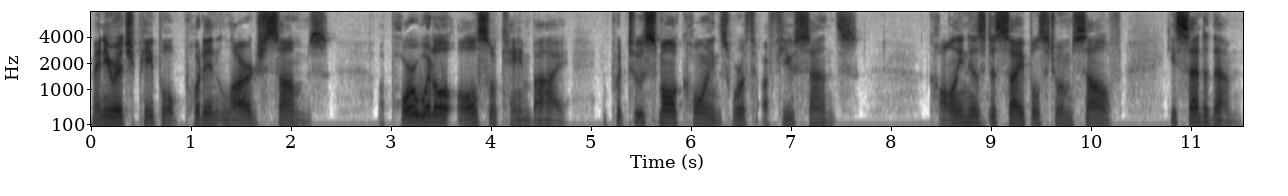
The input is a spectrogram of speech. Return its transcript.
Many rich people put in large sums. A poor widow also came by and put two small coins worth a few cents. Calling his disciples to himself, he said to them,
